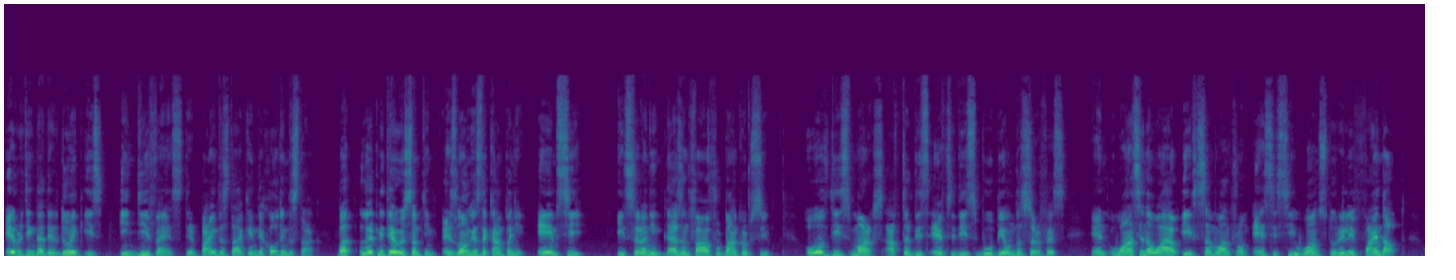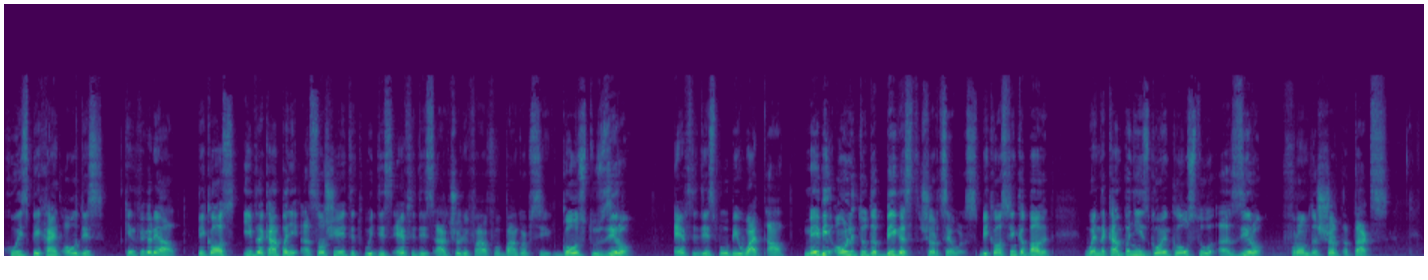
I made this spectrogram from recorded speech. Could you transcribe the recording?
Everything that they're doing is in defense. They're buying the stock and they're holding the stock. But let me tell you something. As long as the company, AMC, is running, doesn't file for bankruptcy, all of these marks after these FTDs will be on the surface and once in a while if someone from SEC wants to really find out who is behind all this, can figure it out. Because if the company associated with these FTDs actually file for bankruptcy goes to zero, FTDs will be wiped out. Maybe only to the biggest short sellers. Because think about it, when the company is going close to a zero from the short attacks,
